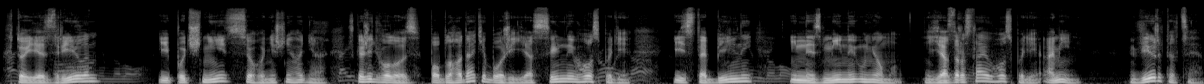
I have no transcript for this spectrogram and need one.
хто є зрілим, і почніть з сьогоднішнього дня. Скажіть голос, по благодаті Божій, я сильний в Господі, і стабільний, і незмінний у ньому. Я зростаю в Господі. Амінь. Вірте в це.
